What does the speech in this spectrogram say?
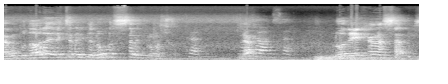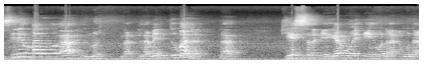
La computadora directamente no procesa la información, Claro, no deja avanzar. no deja avanzar. Sin embargo, a nues- la, la mente humana, que es, digamos, es una, una,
